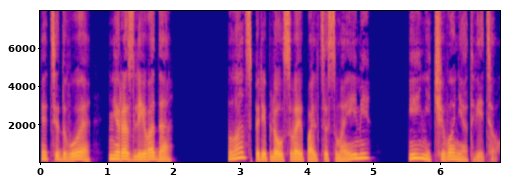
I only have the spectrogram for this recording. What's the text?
Эти двое — не разлей вода. Ланс переплел свои пальцы с моими и ничего не ответил.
